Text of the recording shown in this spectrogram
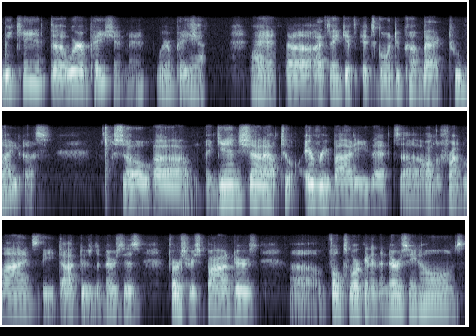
we can't. Uh, we're impatient, man. We're impatient, yeah. right. and uh, I think it's it's going to come back to bite us. So uh, again, shout out to everybody that's uh, on the front lines: the doctors, the nurses, first responders, uh, folks working in the nursing homes.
